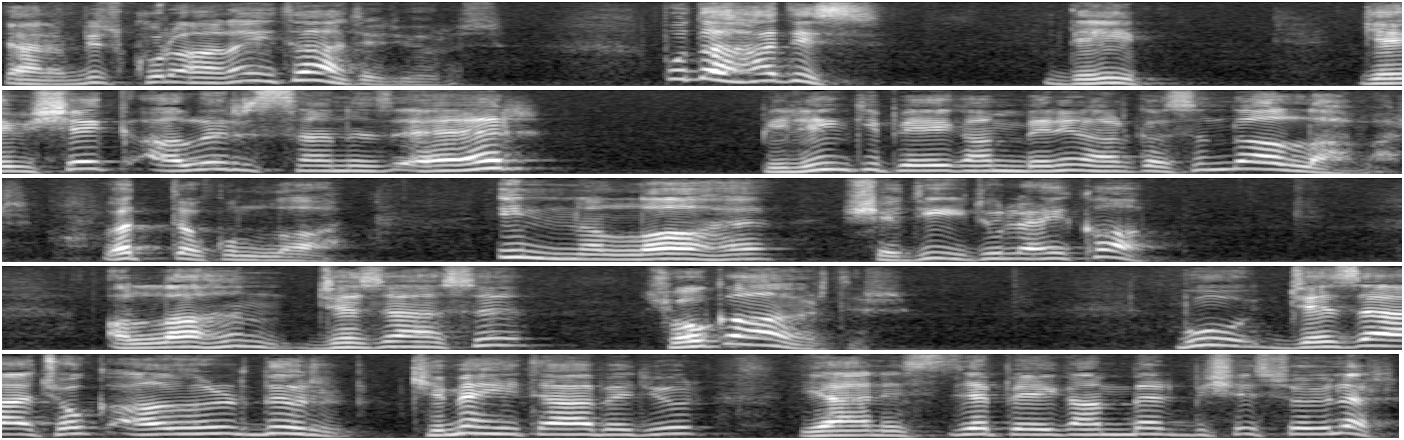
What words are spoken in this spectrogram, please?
Yani biz Kur'an'a itaat ediyoruz. Bu da hadis deyip gevşek alırsanız eğer bilin ki peygamberin arkasında Allah var. Vettakullah. İnnallâhe şedîdül ikab. Allah'ın cezası çok ağırdır. Bu ceza çok ağırdır. Kime hitap ediyor? Yani size peygamber bir şey söyler.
